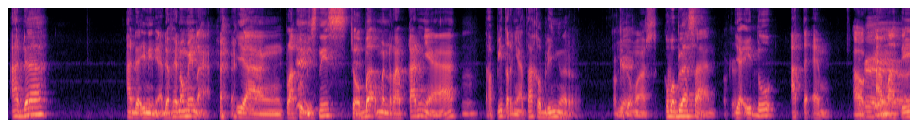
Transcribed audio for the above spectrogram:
ada ada ini nih, ada fenomena yang pelaku bisnis coba menerapkannya, tapi ternyata keblinger, Oke. gitu mas, kebablasan, Oke. yaitu ATM, Oke. Oke. amati,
